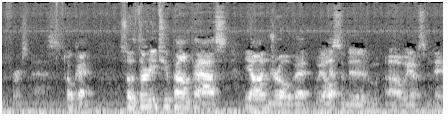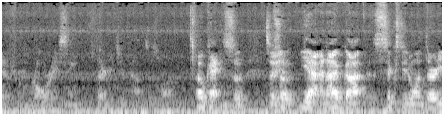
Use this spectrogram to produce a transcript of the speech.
the first pass. Okay, so 32 pound pass. Jan drove it. We also did. Uh, we have some data from roll racing, thirty-two pounds as well. Okay, so so, So, yeah. and I've got 60 to 130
